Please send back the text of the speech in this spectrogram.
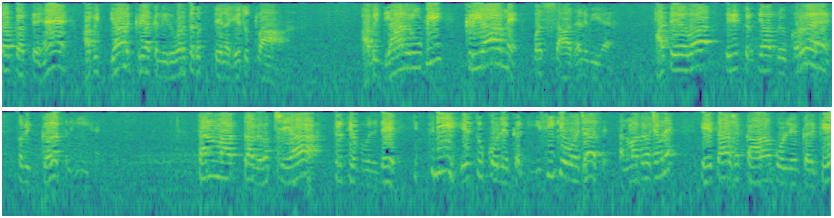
तब कहते हैं, अभिध्यान क्रिया का निर्वर्तक हेतुत्व अभिध्यान रूपी क्रिया में वह साधन भी है। अतएव यदि तृतीया प्रयोग कर रहे हैं तो भी गलत नहीं है। तन्मात्रा विवक्षया तृतीय इतनी हेतु को लेकर के, इसी के वजह से तन्मात्रा मैंने एताश कारण को लेकर के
